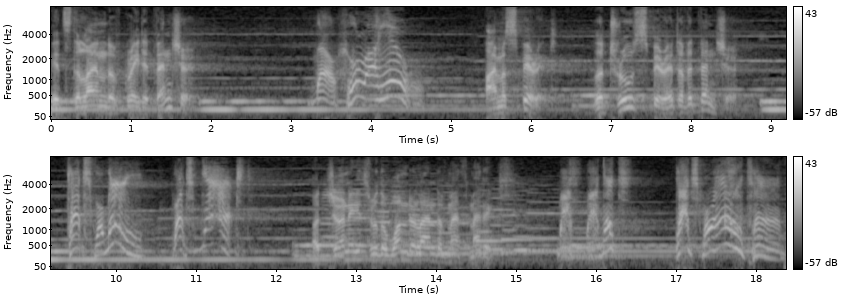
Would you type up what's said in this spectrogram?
It's the land of great adventure. Now, who are you? I'm a spirit, the true spirit of adventure. That's for me. What's next? A journey through the wonderland of mathematics. Mathematics? That's for all kids.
